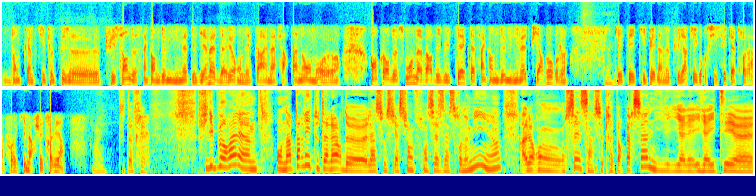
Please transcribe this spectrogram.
donc un petit peu plus euh, puissante de 52 mm de diamètre. D'ailleurs, on est quand même un certain nombre euh, encore de ce monde à avoir débuté avec la 52 mm Pierre Bourges, Mhm. qui était équipée d'un oculaire qui grossissait 80 fois et qui marchait très bien. Oui, tout à fait. Philippe Morel, on a parlé tout à l'heure de l'association française d'astronomie. hein. Alors on, sait, c'est un secret pour personne. Il, y a, il a été euh,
